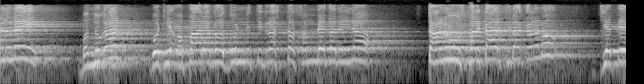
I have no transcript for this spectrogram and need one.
मिलूना बंधुगण गोटे अपारग दुर्नीतिग्रस्त संवेदनहीन स्थाणु सरकार कारण जिते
